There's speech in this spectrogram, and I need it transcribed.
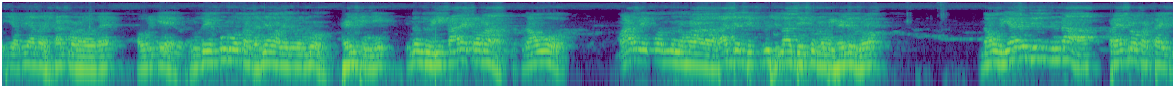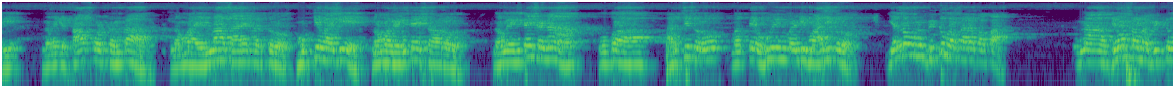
ಈ ಅಭಿಯಾನ ಸ್ಟಾರ್ಟ್ ಮಾಡೋವ್ರೆ ಅವರಿಗೆ ಹೃದಯಪೂರ್ವಕ ಧನ್ಯವಾದಗಳನ್ನು ಹೇಳ್ತೀನಿ. ಇನ್ನೊಂದು ಈ ಕಾರ್ಯಕ್ರಮ ನಾವು ಮಾಡಬೇಕು ಅಂತ ನಮ್ಮ ರಾಜ್ಯಾಧ್ಯಕ್ಷರು, ಜಿಲ್ಲಾಧ್ಯಕ್ಷರು ನಮಗೆ ಹೇಳಿದರು. ನಾವು ಎರಡು ದಿನದಿಂದ ಪ್ರಯತ್ನ ಪಡ್ತಾ ಇದ್ವಿ. ನನಗೆ ಸಾಥ್ ಕೊಟ್ಟಂತ ನಮ್ಮ ಎಲ್ಲಾ ಕಾರ್ಯಕರ್ತರು, ಮುಖ್ಯವಾಗಿ ನಮ್ಮ ವೆಂಕಟೇಶ್ ಅವರು ನಮ್ಮ ವೆಂಕಟೇಶ್ ಅಣ್ಣ ಒಬ್ಬ ಅರ್ಚಕರು ಮತ್ತೆ ಹೂವಿನ ಮಂಡಿ ಮಾಲೀಕರು. ಎಲ್ಲವನ್ನು ಬಿಟ್ಟು ಬರ್ತಾರೆ ಪಾಪ. ನನ್ನ ದೇವಸ್ಥಾನ ಬಿಟ್ಟು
